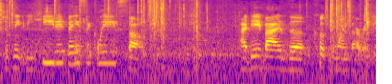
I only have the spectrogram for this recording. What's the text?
just need to be heated basically. So, I did buy the cooked ones already.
